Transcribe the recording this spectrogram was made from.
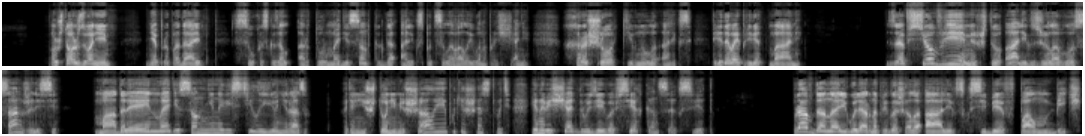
— Ну что ж, звони, не пропадай, — сухо сказал Артур Мэдисон, когда Алекс поцеловала его на прощание. — Хорошо, — кивнула Алекс, — передавай привет маме. За все время, что Алекс жила в Лос-Анджелесе, Мадалейн Мэдисон не навестила ее ни разу, хотя ничто не мешало ей путешествовать и навещать друзей во всех концах света. Правда, она регулярно приглашала Алекс к себе в Палм-Бич,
